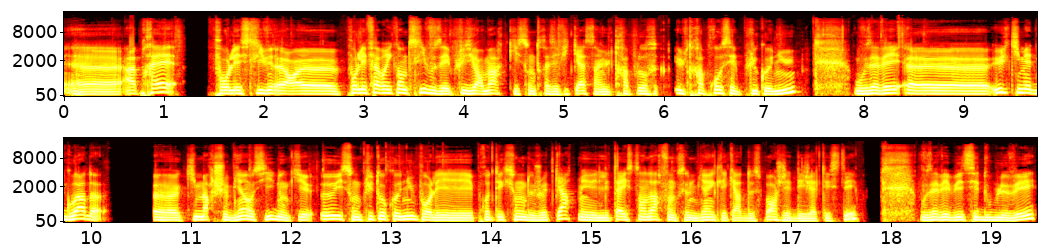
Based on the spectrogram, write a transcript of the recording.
après, pour les, euh, pour les fabricants de sleeves, vous avez plusieurs marques qui sont très efficaces. Ultra, Pro, Ultra Pro, c'est le plus connu. Vous avez euh, Ultimate Guard euh, qui marche bien aussi. Donc eux, ils sont plutôt connus pour les protections de jeux de cartes, mais les tailles standards fonctionnent bien avec les cartes de sport. J'ai déjà testé. Vous avez BCW.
